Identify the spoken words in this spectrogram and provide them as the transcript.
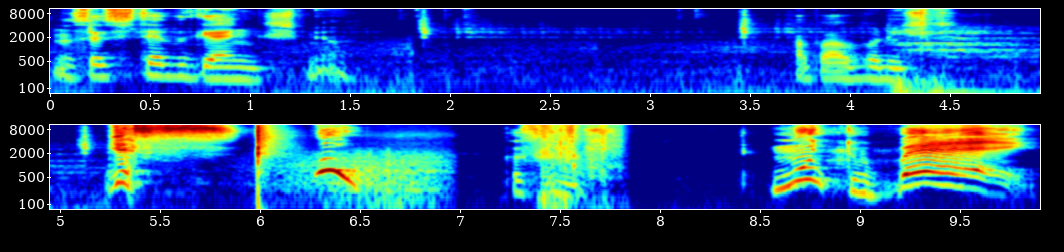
não sei se isto é de gangues, meu. Ah pá, vou isto. Yes! Uh! Conseguimos. Muito bem!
